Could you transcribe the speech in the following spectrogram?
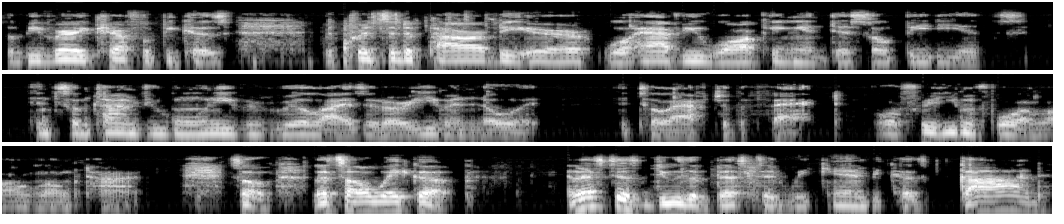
So be very careful because the prince of the power of the air will have you walking in disobedience. And sometimes you won't even realize it or even know it until after the fact or for even for a long, long time. So let's all wake up and let's just do the best that we can because God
